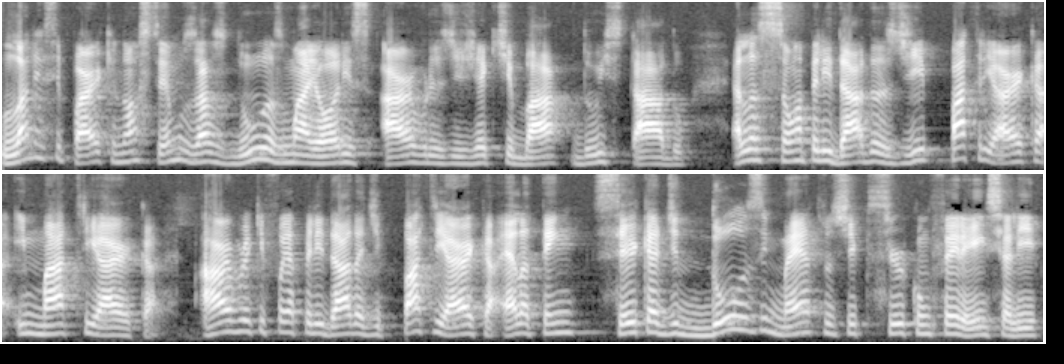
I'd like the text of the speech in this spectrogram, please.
Lá nesse parque nós temos as duas maiores árvores de jequitibá do estado. Elas são apelidadas de patriarca e matriarca. A árvore que foi apelidada de patriarca, ela tem cerca de 12 metros de circunferência ali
